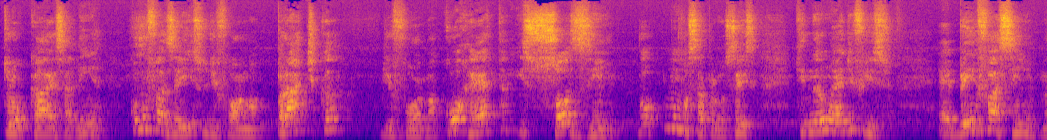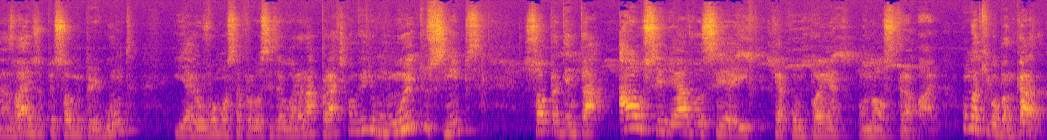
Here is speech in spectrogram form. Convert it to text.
trocar essa linha. Como fazer isso de forma prática, de forma correta e sozinho? Bom, vou mostrar para vocês que não é difícil é bem facinho. Nas lives o pessoal me pergunta e aí eu vou mostrar para vocês agora na prática. um vídeo muito simples, só para tentar auxiliar você aí que acompanha o nosso trabalho. Vamos aqui para a bancada?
